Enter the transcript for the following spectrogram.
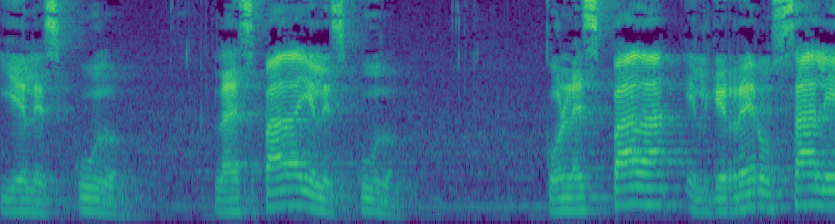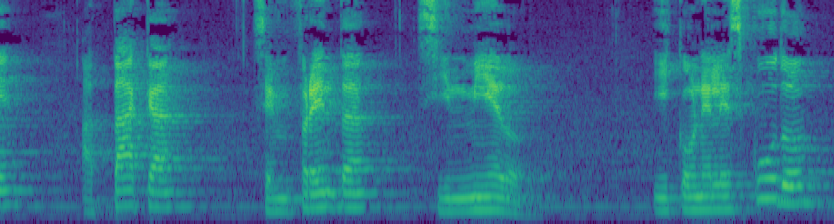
y el escudo. La espada y el escudo. Con la espada el guerrero sale, ataca, se enfrenta sin miedo. Y con el escudo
